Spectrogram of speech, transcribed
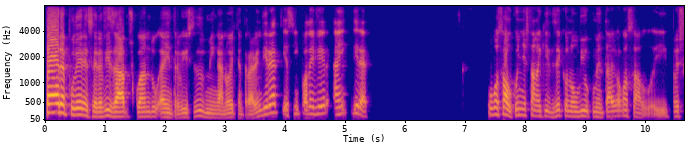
para poderem ser avisados quando a entrevista de domingo à noite entrar em direto e assim podem ver em direto. O Gonçalo Cunha está-me aqui a dizer que eu não li o comentário ao Gonçalo. E depois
